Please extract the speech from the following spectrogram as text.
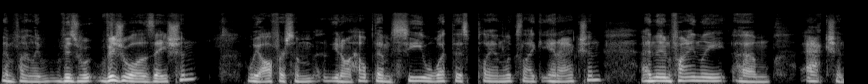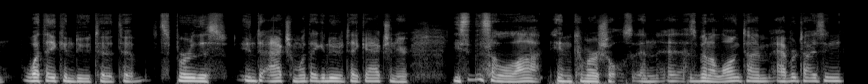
Then finally, visual, visualization. We offer some, you know, help them see what this plan looks like in action. And then finally, um, action, what they can do to, to spur this into action, what they can do to take action here. You see this a lot in commercials and it has been a long time advertising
